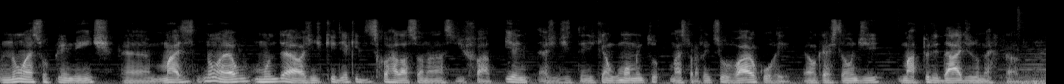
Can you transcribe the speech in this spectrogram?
não é surpreendente, é, mas não é o mundo ideal. A gente queria que descorrelacionasse de fato. E a, gente entende que em algum momento mais para frente isso vai ocorrer. É uma questão de maturidade do mercado. Né?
